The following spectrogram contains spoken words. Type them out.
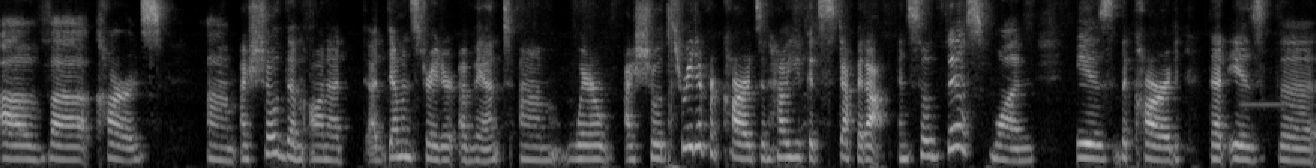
of uh, cards. Um, I showed them on a, a demonstrator event um, where I showed three different cards and how you could step it up. And so this one is the card that is the,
